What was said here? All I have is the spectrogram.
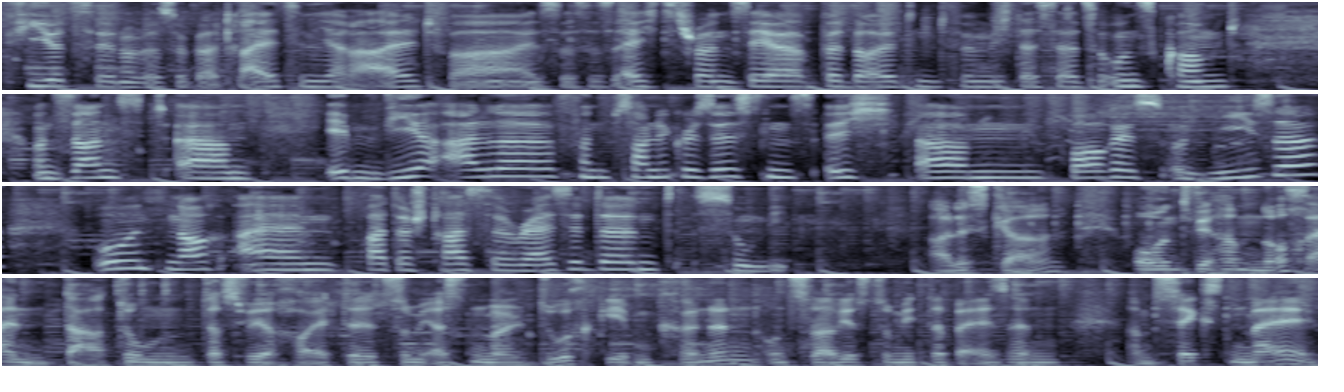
14 oder sogar 13 Jahre alt war. Also es ist echt schon sehr bedeutend für mich, dass er zu uns kommt. Und sonst ähm, eben wir alle von Sonic Resistance, ich, ähm, Boris und Nise und noch ein Praterstraße Resident, Sumi. Alles klar. Und wir haben noch ein Datum, das wir heute zum ersten Mal durchgeben können. Und zwar wirst du mit dabei sein am 6. Mai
